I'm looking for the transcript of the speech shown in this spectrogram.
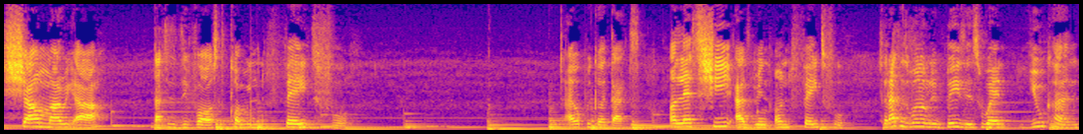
shall marry her that is divorced, commit faithful I hope we got that. Unless she has been unfaithful. So that is one of the bases when you can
